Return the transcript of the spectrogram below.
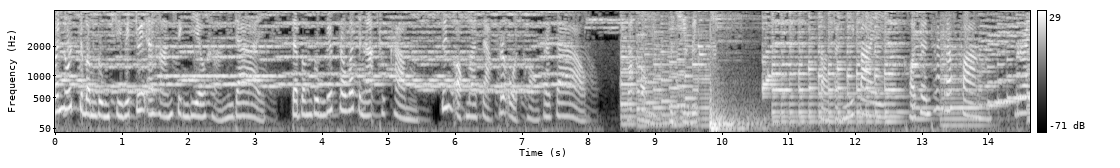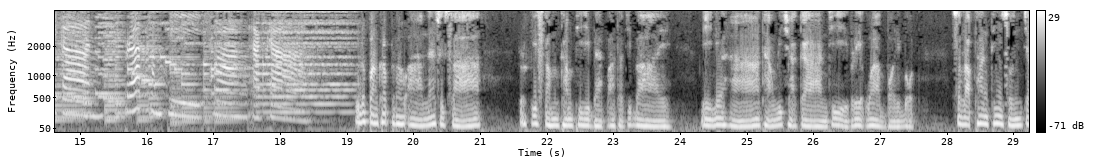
มนุษย์จะบำรุงชีวิตด้วยอาหารสิ่งเดียวหาไม่ได้ แต่บำรุงด้วยพระวจนะทุกคำซึ่งออกมาจากพระโอษฐ์ของพระเจ้า พระคำคือชีวิต ต่อจากนี้ไป ขอเชิญท่านรับฟัง รายการ พระคำพีทางอากาศคุณผู้ฟังครับเราอ่านและศึกษา พระคิสตัมคัมภีร์แบบอธิบาย มีเนื้อหาทางวิชาการที่เรียกว่าบริบท สำหรับท่านที่สนใจ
